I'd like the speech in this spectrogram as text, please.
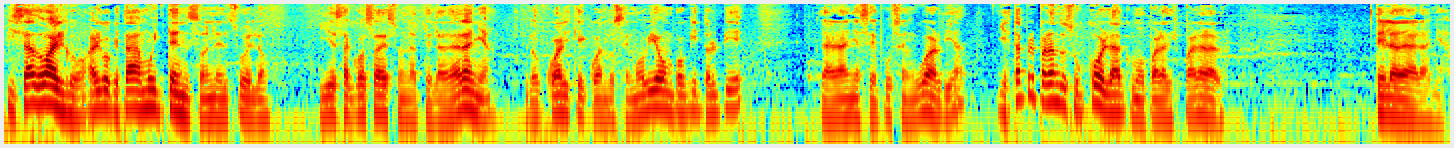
pisado algo, algo que estaba muy tenso en el suelo. Y esa cosa es una tela de araña, lo cual que cuando se movió un poquito el pie, la araña se puso en guardia y está preparando su cola como para disparar tela de araña.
